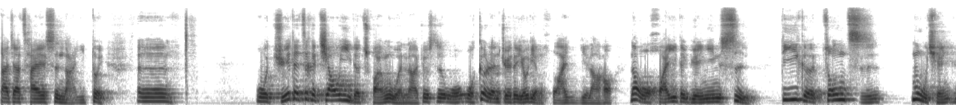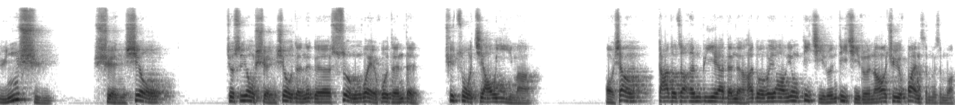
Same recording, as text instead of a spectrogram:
大家猜是哪一队？呃，我觉得这个交易的传闻啊，就是我我个人觉得有点怀疑了哈。那我怀疑的原因是，第一个中职目前允许选秀，就是用选秀的那个顺位或等等去做交易吗？哦，像大家都知道 NBA 啊等等，他都会要用第几轮第几轮，然后去换什么什么。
